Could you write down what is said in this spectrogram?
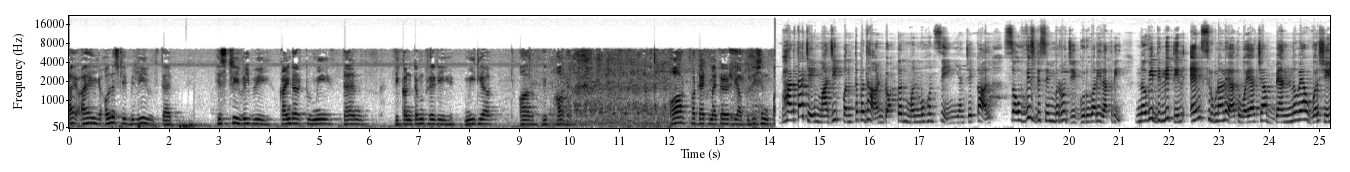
I, I honestly believe that history will be kinder to me than the contemporary media or the or, or for that matter the opposition भारताचे माजी पंतप्रधान डॉक्टर मनमोहन सिंग यांचे काल सव्वीस डिसेंबर रोजी गुरुवारी रात्री नवी दिल्लीतील एम्स रुग्णालयात वयाच्या ब्याण्णव्या वर्षी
